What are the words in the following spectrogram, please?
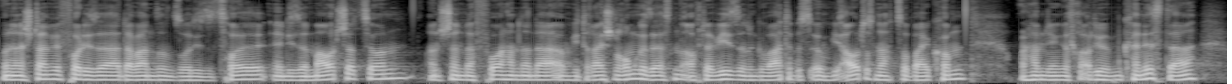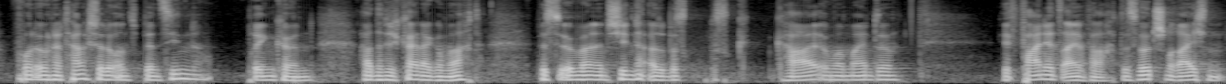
Und dann standen wir vor dieser, da waren so, so diese Zoll, äh, diese Mautstation und standen davor und haben dann da irgendwie drei Stunden rumgesessen auf der Wiese und gewartet, bis irgendwie Autos nachts vorbeikommen und haben die dann gefragt, ob wir mit einem Kanister von irgendeiner Tankstelle uns Benzin bringen können. Hat natürlich keiner gemacht, bis wir irgendwann entschieden, also bis, bis Karl irgendwann meinte, wir fahren jetzt einfach, das wird schon reichen.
